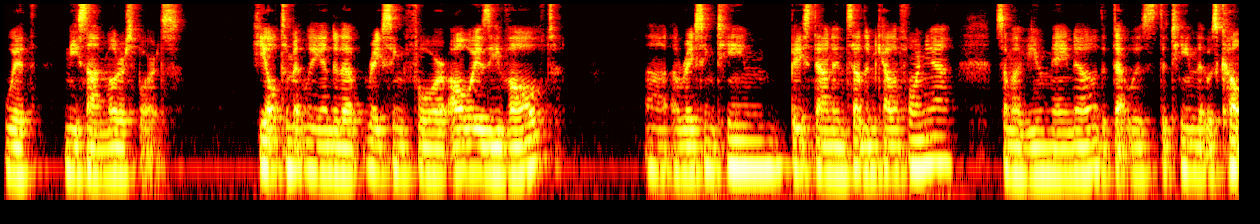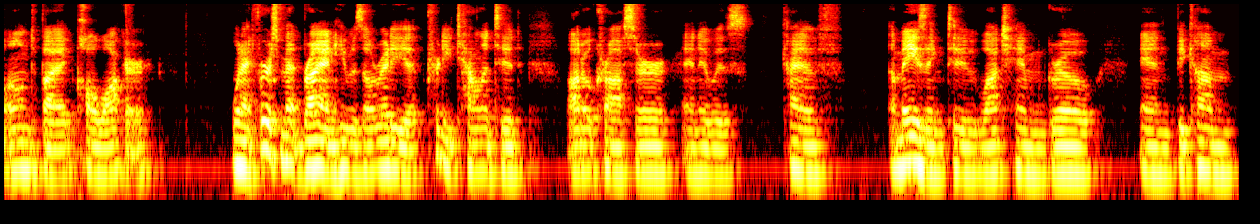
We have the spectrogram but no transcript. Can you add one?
with Nissan Motorsports. He ultimately ended up racing for Always Evolving, uh, a racing team based down in Southern California. Some of you may know that that was the team that was co owned by Paul Walker. When I first met Bryan, he was already a pretty talented autocrosser, and it was kind of amazing to watch him grow and become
